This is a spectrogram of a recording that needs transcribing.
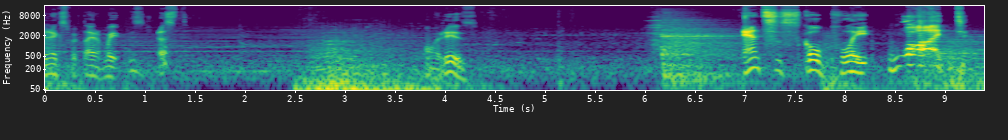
Didn't expect item. Wait, this is just... Oh, it is. Ant's skull plate. What?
